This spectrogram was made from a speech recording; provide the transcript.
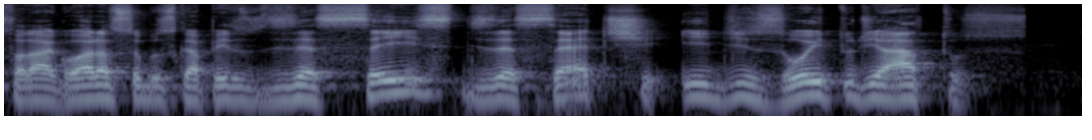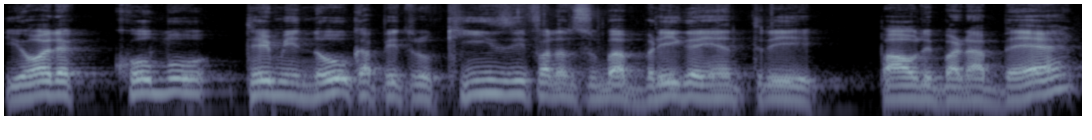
vamos falar agora sobre os capítulos 16, 17 e 18 de Atos. E olha como terminou o capítulo 15 falando sobre a briga entre Paulo e Barnabé.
